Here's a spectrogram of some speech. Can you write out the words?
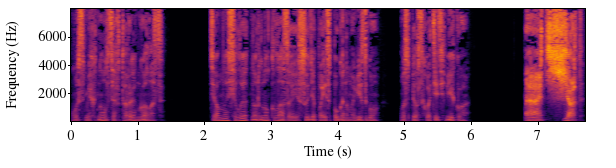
Усмехнулся второй голос. Темный силуэт нырнул к лазу и, судя по испуганному визгу, успел схватить Вику. «А, черт!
